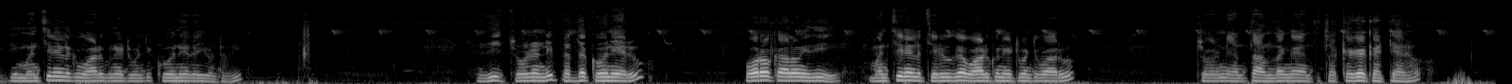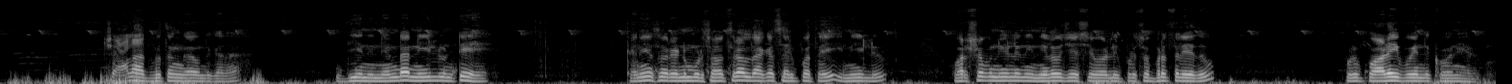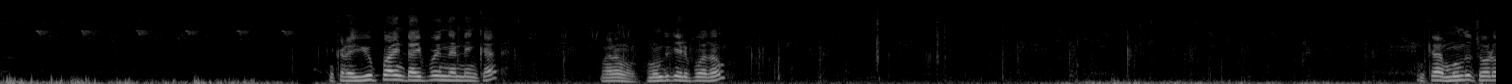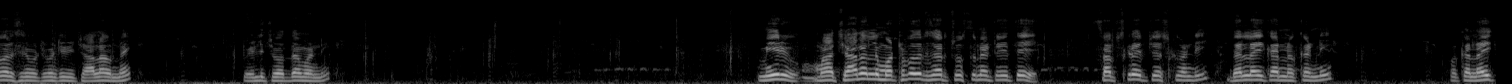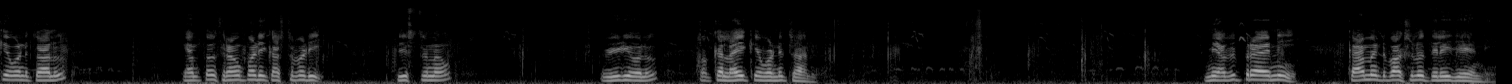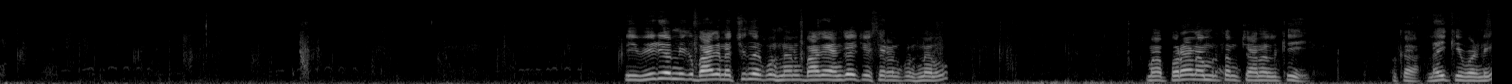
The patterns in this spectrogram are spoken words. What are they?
ఇది మంచినీళ్ళకు వాడుకునేటువంటి కోనేరు అయి ఉంటుంది. ఇది చూడండి పెద్ద కోనేరు. పూర్వకాలం ఇది మంచినీళ్ళ చెరువుగా వాడుకునేటువంటి వారు. చూడండి ఎంత అందంగా ఎంత చక్కగా కట్టారో. చాలా అద్భుతంగా ఉంది కదా. దీని నిండా నీళ్ళుంటే కనీసం రెండు మూడు సంవత్సరాల దాకా సరిపోతాయి ఈ నీళ్ళు వర్షపు నీళ్ళని నిల్వ చేసేవాళ్ళు ఇప్పుడు శుభ్రత లేదు. ఇప్పుడు పాడైపోయింది కోనేరు. ఇక్కడ వ్యూ పాయింట్ అయిపోయిందండి ఇంకా. మనం ముందుకు వెళ్ళిపోదాం ఇంకా ముందు చూడవలసినటువంటివి చాలా ఉన్నాయి. వెళ్ళి చూద్దామండి. మీరు మా ఛానల్ని మొట్టమొదటిసారి చూస్తున్నట్టయితే సబ్స్క్రైబ్ చేసుకోండి బెల్ ఐకాన్ నొక్కండి. ఒక లైక్ ఇవ్వండి చాలు. ఎంతో శ్రమపడి కష్టపడి తీస్తున్నాం వీడియోలు. ఒక లైక్ ఇవ్వండి చాలు. మీ అభిప్రాయాన్ని కామెంట్ బాక్స్లో తెలియజేయండి. ఈ వీడియో మీకు బాగా నచ్చింది అనుకుంటున్నాను బాగా ఎంజాయ్ చేశారనుకుంటున్నాను. మా పురాణామృతం ఛానల్కి ఒక లైక్ ఇవ్వండి.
